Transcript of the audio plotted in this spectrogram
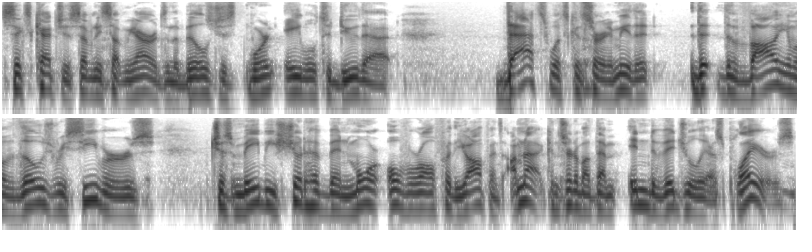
six catches, 70 something yards, and the Bills just weren't able to do that. That's what's concerning me that the, the volume of those receivers just maybe should have been more overall for the offense. I'm not concerned about them individually as players.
